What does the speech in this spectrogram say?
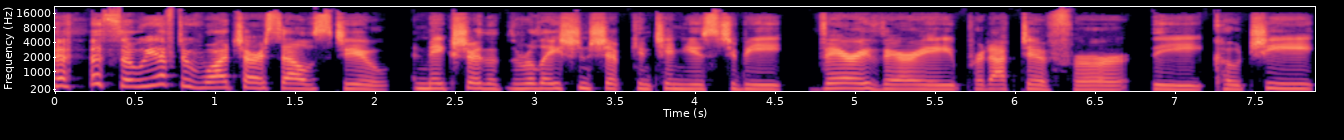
so we have to watch ourselves too and make sure that the relationship continues to be very very productive for the coachee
